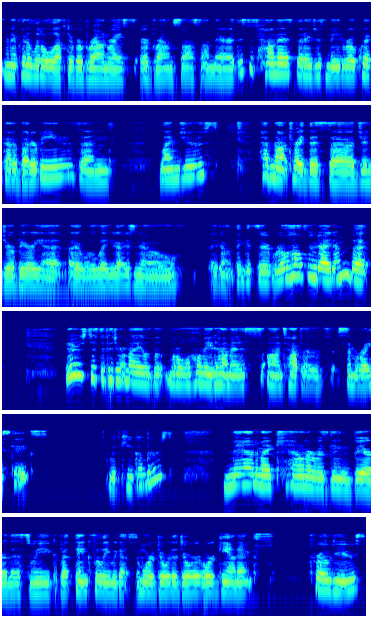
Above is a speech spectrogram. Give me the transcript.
And I put a little leftover brown rice or brown sauce on there. This is hummus that I just made real quick out of butter beans and lime juice. Have not tried this uh, ginger beer yet. I will let you guys know I don't think it's a real health food item, but there's just a picture of my little homemade hummus on top of some rice cakes with cucumbers. Man, my counter was getting bare this week, but thankfully we got some more door-to-door organics produce.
